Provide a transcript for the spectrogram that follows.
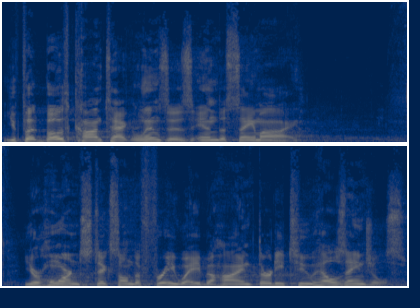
You put both contact lenses in the same eye. Your horn sticks on the freeway behind 32 Hells Angels.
